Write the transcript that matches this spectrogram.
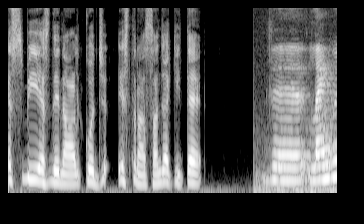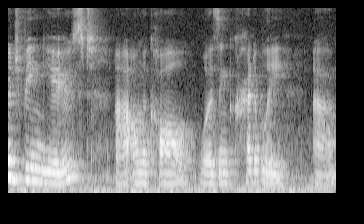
SBS ਦੇ ਨਾਲ ਕੁਝ ਇਸ ਤਰ੍ਹਾਂ ਸਾਂਝਾ ਕੀਤਾ ਹੈ। The language being used uh, on the call was incredibly um,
